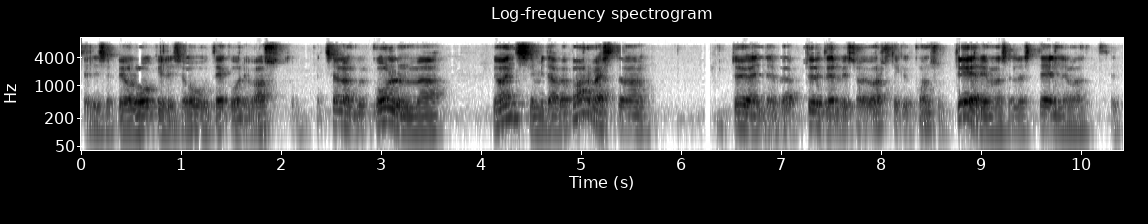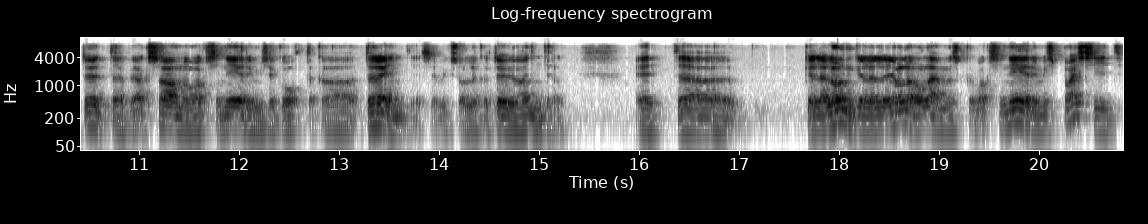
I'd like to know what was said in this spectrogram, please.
sellise bioloogilise ohuteguri vastu. et seal on küll kolm äh, nüanssi, mida peab arvestama. tööandja peab töötervishoiuarstiga konsulteerima sellest eelnevalt ja töötaja peaks saama vaktsineerimise kohta ka tõendi ja see võiks olla ka tööandjal. et kellel on, kellel ei ole olemas ka vaktsineerimispassid,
